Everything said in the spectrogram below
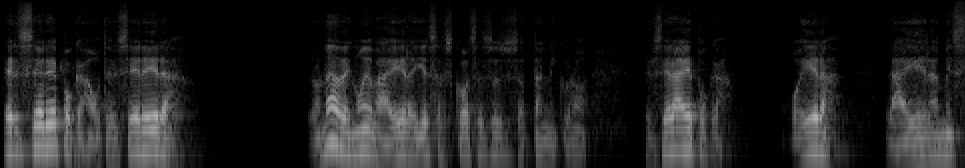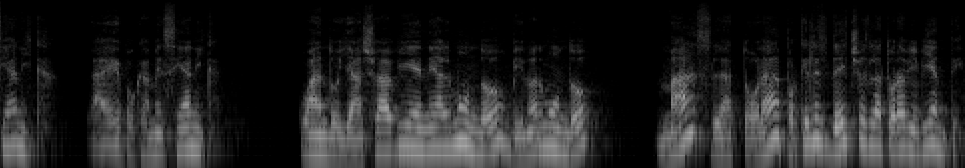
Tercera época o tercera era, pero nada de nueva era y esas cosas, eso es satánico, no. Tercera época, o era, la era mesiánica, la época mesiánica. Cuando Yahshua viene al mundo, vino al mundo, más la Torah, porque él de hecho es la Torah viviente.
